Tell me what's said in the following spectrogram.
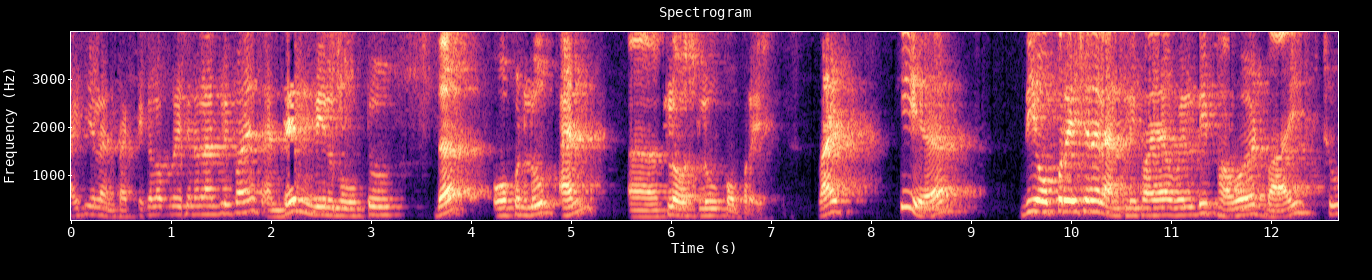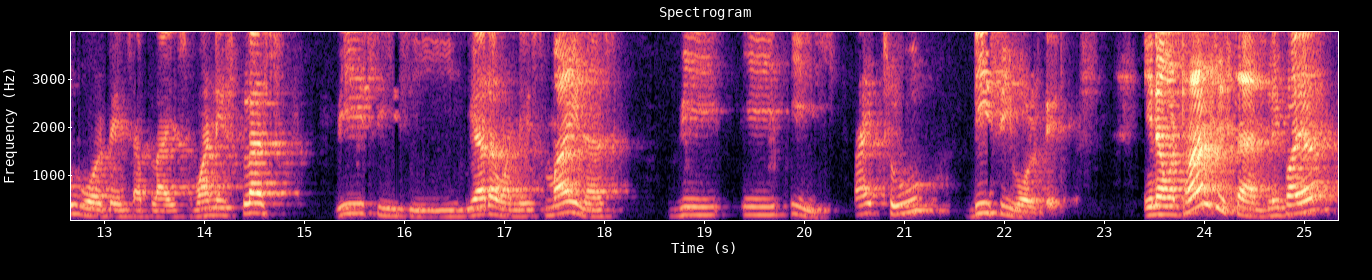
ideal and practical operational amplifiers, and then we'll move to the open loop and uh, closed loop operations, right? Here, the operational amplifier will be powered by two voltage supplies. One is plus VCC, the other one is minus VEE, right? Two DC voltages. In our transistor amplifier,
